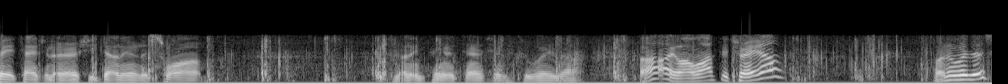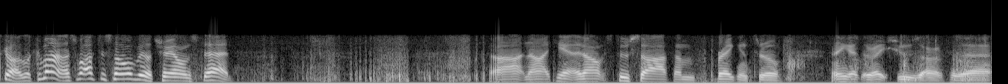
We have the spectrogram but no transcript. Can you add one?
pay attention to her. She's down there in the swamp. Not even paying attention. Too worried about. Oh, you wanna walk the trail? Wonder where this goes. Look, come on, let's walk the snowmobile trail instead. Uh, no, I can't. No, it's too soft. I'm breaking through. I ain't got the right shoes on for that.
